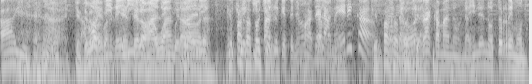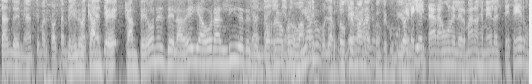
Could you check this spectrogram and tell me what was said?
Ay, ¿Quién se los agu- quién se los aguanta ahora? ¿Qué pasa, Toche? que tenemos acá, de la mano. América. ¿Qué pasa, Toche? mano. Imagínense nosotros remontando semejante marcador campe- campeones de la B y ahora líderes del torneo colombiano. por dos semanas consecutivas. Que le quitara a uno el hermano gemelo el tetero.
